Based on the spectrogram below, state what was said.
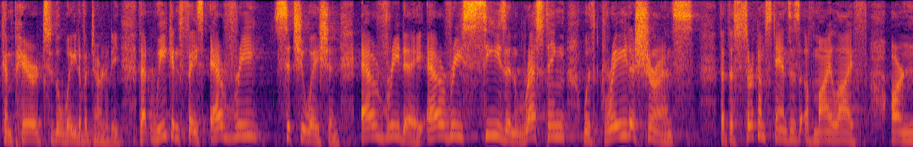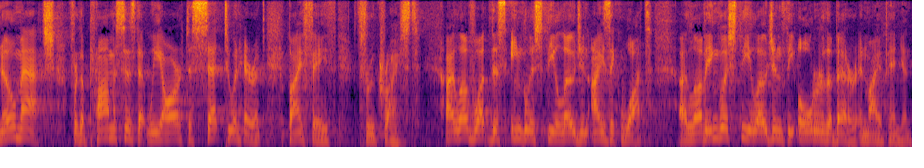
compared to the weight of eternity. That we can face every situation, every day, every season, resting with great assurance that the circumstances of my life are no match for the promises that we are to set to inherit by faith through Christ. I love what this English theologian, Isaac Watt, I love English theologians, the older the better, in my opinion.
